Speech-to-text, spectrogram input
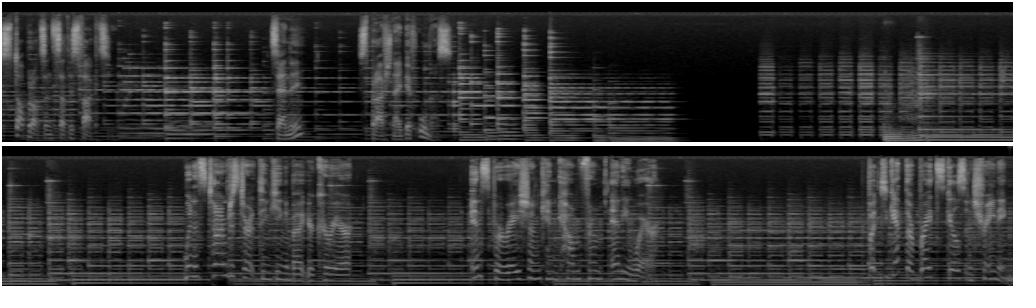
100% satysfakcji. Ceny? Sprawdź najpierw u nas. Time to start thinking about your career, inspiration can come from anywhere. But to get the right skills and training,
